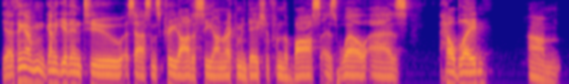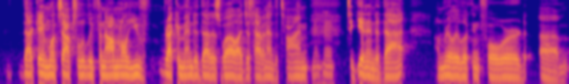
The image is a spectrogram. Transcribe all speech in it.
Yeah, I think I'm going to get into Assassin's Creed Odyssey on recommendation from the boss, as well as Hellblade. Um, that game looks absolutely phenomenal. You've recommended that as well. I just haven't had the time mm-hmm. to get into that. I'm really looking forward um,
